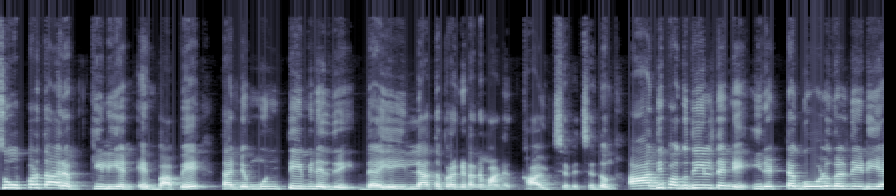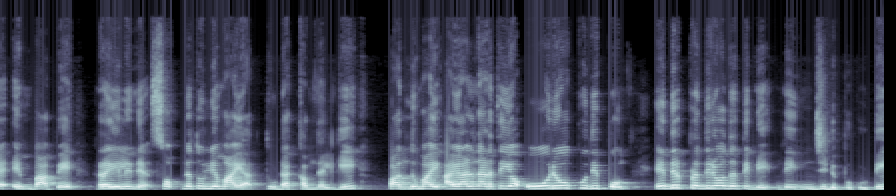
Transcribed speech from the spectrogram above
സൂപ്പർ താരം കിലിയൻ എംബാപ്പെ തന്റെ മുൻ ടീമിനെതിരെ ദയയില്ലാത്ത പ്രകടനമാണ് കാഴ്ചവെച്ചതും. ആദ്യ പകുതിയിൽ തന്നെ ഇരട്ട ഗോളുകൾ നേടിയ എംബാപ്പെ റയലിന് സ്വപ്നതുല്യമായ തുടക്കം നൽകി. പന്തുമായി അയാൾ നടത്തിയ ഓരോ കുതിപ്പും എതിർ പ്രതിരോധത്തിന്റെ നെഞ്ചിടിപ്പ് കൂട്ടി.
